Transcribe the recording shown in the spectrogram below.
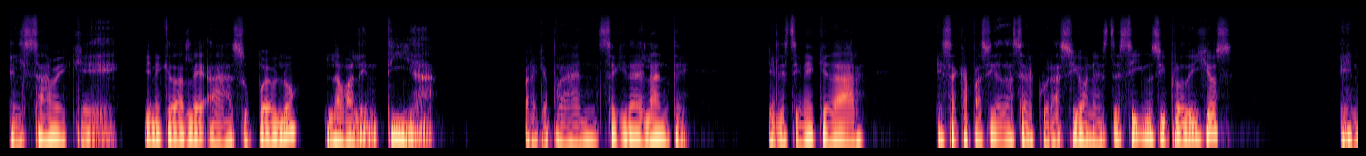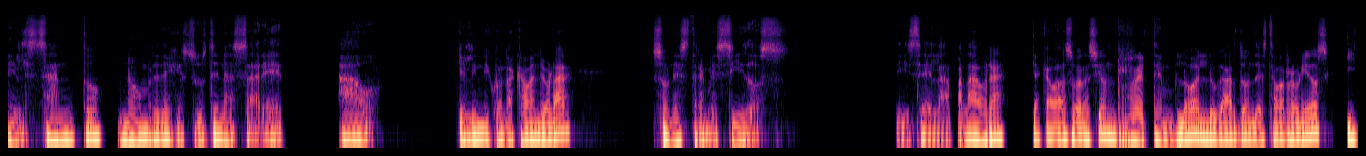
Él sabe que tiene que darle a su pueblo la valentía para que puedan seguir adelante, que les tiene que dar esa capacidad de hacer curaciones de signos y prodigios en el santo nombre de Jesús de Nazaret. ¡Wow! Qué lindo. Y cuando acaban de orar, son estremecidos. Dice la palabra que acababa su oración, retembló el lugar donde estaban reunidos y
